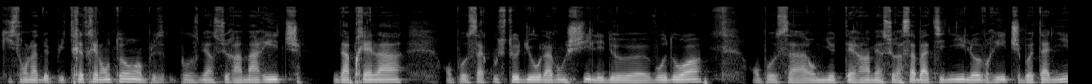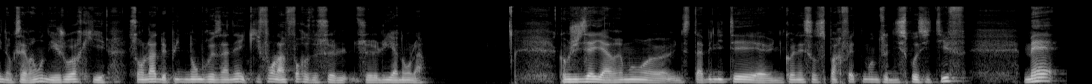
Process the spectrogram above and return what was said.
qui sont là depuis très très longtemps. On pense bien sûr à Maric, D'après là, on pose ça à Custodio, Lavonchi, les deux euh, Vaudois. On pose ça au milieu de terrain, bien sûr, à Sabatini, Lovrich, Botani. Donc c'est vraiment des joueurs qui sont là depuis de nombreuses années et qui font la force de ce, ce là Comme je disais, il y a vraiment euh, une stabilité une connaissance parfaitement de ce dispositif. Mais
